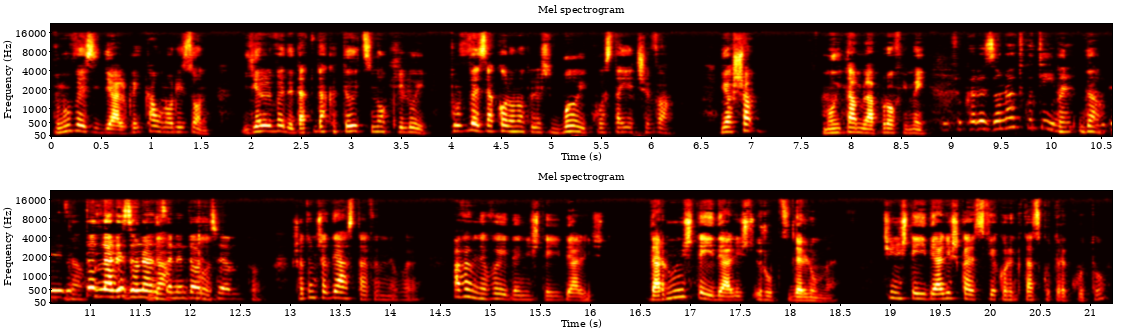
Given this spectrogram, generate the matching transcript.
Tu nu vezi idealul, că e ca un orizont. El îl vede, dar tu dacă te uiți în ochii lui, tu îl vezi acolo în ochii lui și băi, cu ăsta e ceva. Eu așa mă uitam la profii mei. Pentru că a rezonat cu tine. Păi, da, adică da. Tot la rezonanță da, ne întoarcem. Tot, tot. Și atunci de asta avem nevoie. Avem nevoie de niște idealiști. Dar nu niște idealiști rupți de lume, ci niște idealiști care să fie conectați cu trecutul,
